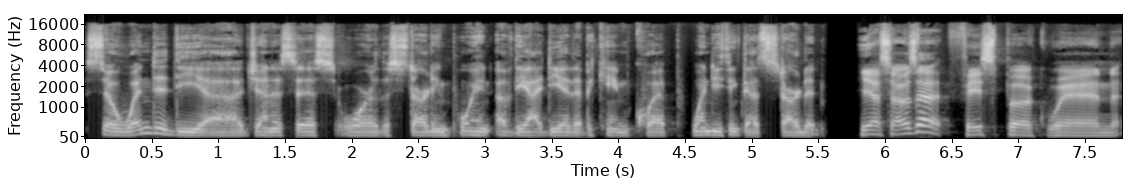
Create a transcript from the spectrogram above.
so when did the uh, genesis or the starting point of the idea that became quip when do you think that started yeah, so I was at Facebook when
